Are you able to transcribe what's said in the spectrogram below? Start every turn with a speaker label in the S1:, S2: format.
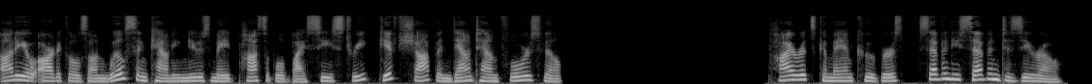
S1: Audio articles on Wilson County News made possible by C Street Gift Shop in downtown Floresville. Pirates command Cougars 77 0.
